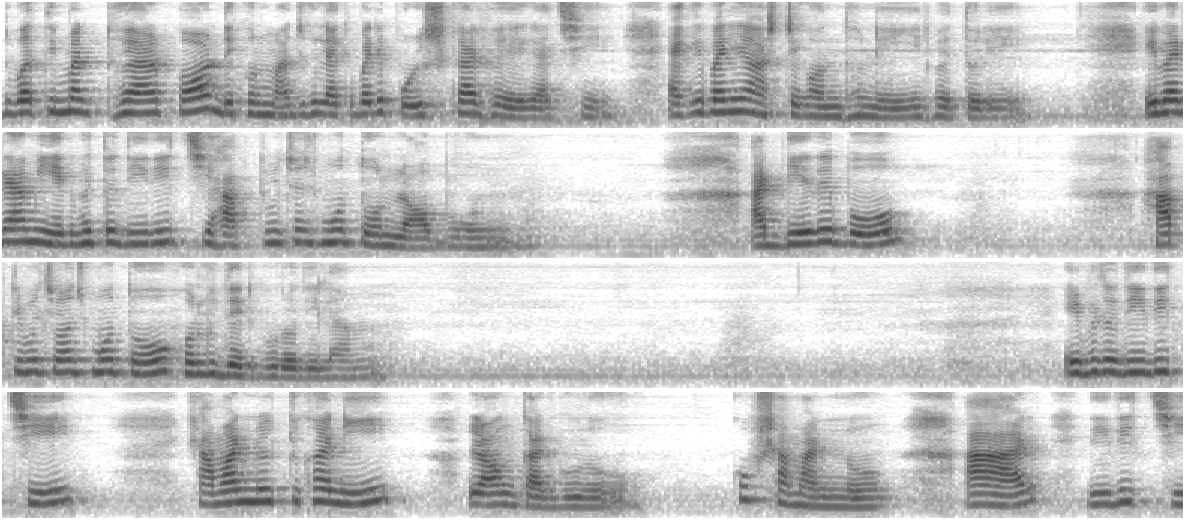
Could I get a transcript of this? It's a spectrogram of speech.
দুবার তিনবার ধোয়ার পর দেখুন মাছগুলো একেবারে পরিষ্কার হয়ে গেছে। একেবারেই আঁশটে গন্ধ নেই এর ভেতরে। এবারে আমি এর ভেতর দিয়ে দিচ্ছি হাফ টেবিল চামচ মতো লবণ। আর দিয়ে দেব হাফ টেবিল চামচ মতো হলুদের গুঁড়ো দিলাম। এর ভেতর দিয়ে দিচ্ছি সামান্য একটুখানি লঙ্কার গুঁড়ো, খুব সামান্য। আর দিয়ে দিচ্ছি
